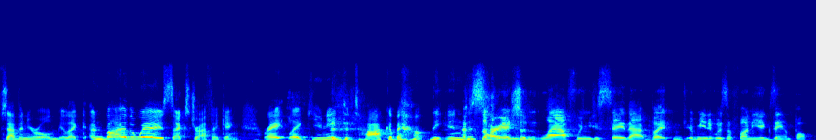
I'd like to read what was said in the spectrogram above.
seven year old and be like, and by the way, sex trafficking, right? Like you need to talk about the industry. I'm sorry, I shouldn't laugh when you say that, but I mean, it was a funny example.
